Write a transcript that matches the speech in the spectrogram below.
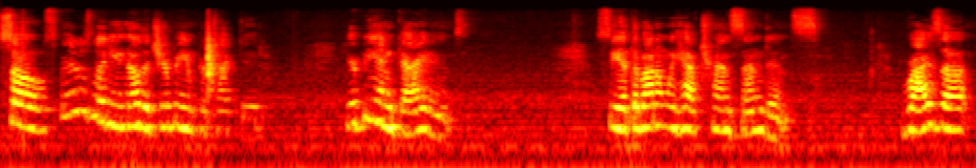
So Spirit is letting you know that you're being protected. You're being guided. See, at the bottom we have transcendence. Rise up.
